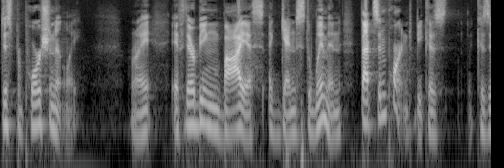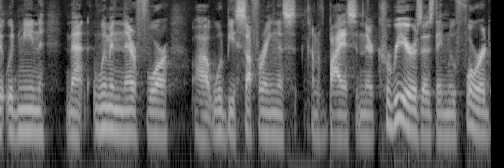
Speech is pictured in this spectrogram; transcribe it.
disproportionately, right? If they're being biased against women, that's important because because it would mean that women therefore uh, would be suffering this kind of bias in their careers as they move forward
